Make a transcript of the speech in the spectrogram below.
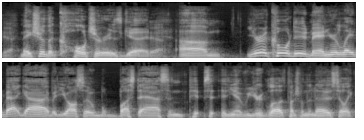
Yeah. Make sure the culture is good. Yeah. Um, you're a cool dude, man. You're a laid back guy, but you also bust ass and pips, you know your gloves punch in the nose. So like,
